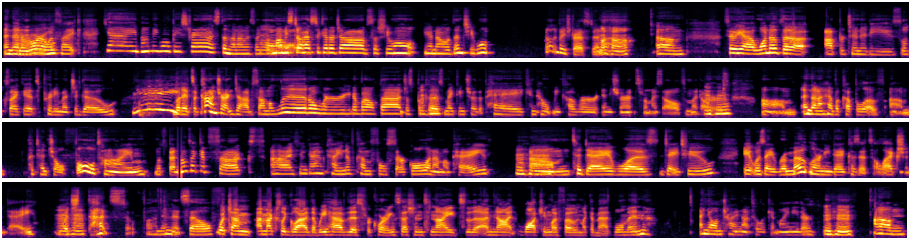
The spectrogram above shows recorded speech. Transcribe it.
And then Aurora Mhm. was like, "Yay, mommy won't be stressed." And then I was like, "But mommy still has to get a job, so she won't, you know, then she won't really be stressed." And Uh-huh. um, so yeah, one of the opportunities looks like it's pretty much a go, Yay! but it's a contract job, so I'm a little worried about that, just Mhm. because making sure the pay can help me cover insurance for myself and my daughters. Mhm. Um, and then I have a couple of um, potential full time with Ben. Sounds like it sucks. I think I've kind of come full circle, and I'm okay. Mhm. Um, today was day two. It was a remote learning day because it's election day, which Mhm. that's so fun in itself. Which I'm I'm actually glad that we have this recording session tonight so that I'm not watching my phone like a mad woman. I know I'm trying not to look at mine either. Mm-hmm. Um,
